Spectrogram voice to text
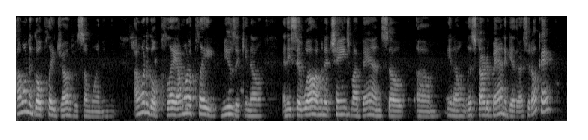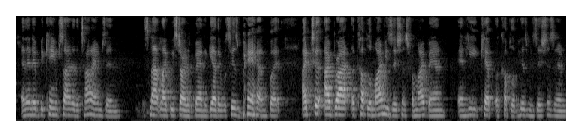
I want to go play drums with someone, and I want to go play. I want to play music, you know. And he said, Well, I'm going to change my band. So, um, you know, let's start a band together. I said, Okay. And then it became Sign of the Times. And it's not like we started a band together, it was his band. But I took, I brought a couple of my musicians from my band, and he kept a couple of his musicians and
